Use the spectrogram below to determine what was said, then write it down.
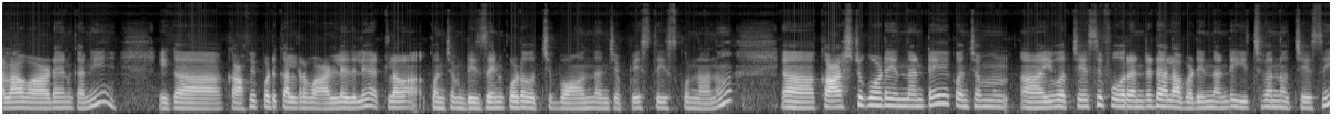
అలా వాడాను కానీ ఇక కాఫీ పొడి కలర్ వాడలేదులే. అట్లా కొంచెం డిజైన్ కూడా వచ్చి బాగుందని చెప్పేసి తీసుకున్నాను. కాస్ట్ కూడా ఏంటంటే కొంచెం ఇవి వచ్చేసి ఫోర్ హండ్రెడ్ అలా పడిందండి. ఈచ్ వన్ వచ్చేసి.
